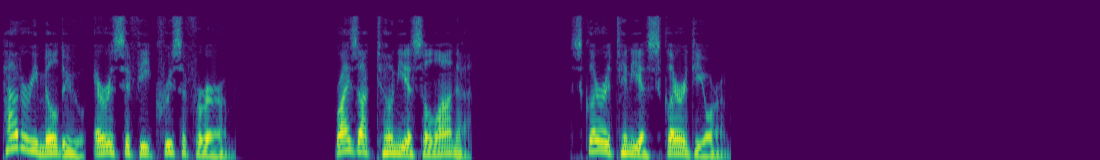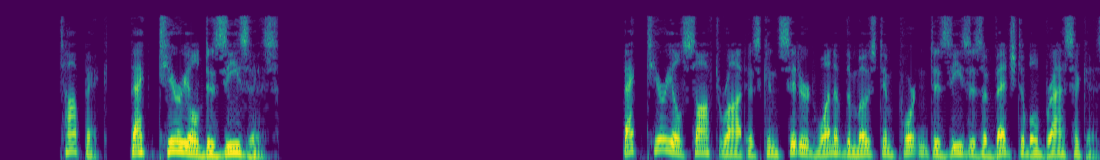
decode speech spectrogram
Powdery mildew, Erysiphe cruciferum Rhizoctonia solani Sclerotinia sclerotiorum Bacterial diseases Bacterial soft rot is considered one of the most important diseases of vegetable brassicas.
